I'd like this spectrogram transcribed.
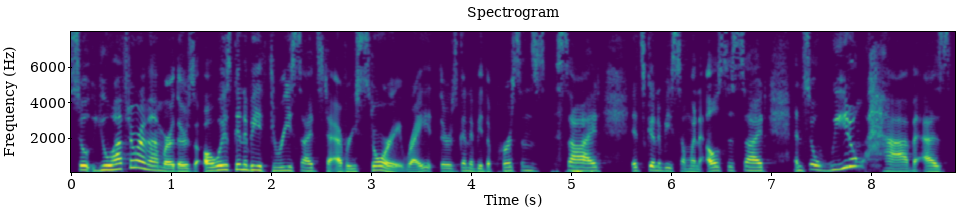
So you have to remember there's always going to be three sides to every story, right? There's going to be the person's mm-hmm. side, it's going to be someone else's side. And so we don't have as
